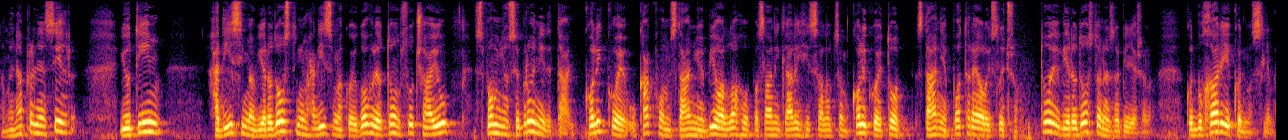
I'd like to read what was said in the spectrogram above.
Da mu je napravljen sihr. I u tim hadisima, vjerodostojnim hadisima koji govore o tom slučaju, spominju se brojni detalji. Koliko je, u kakvom stanju je bio Allahov poslanik alihi salacom, koliko je to stanje potrajalo i slično. To je vjerodostojno zabilježeno. Kod Buhari i kod muslima.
